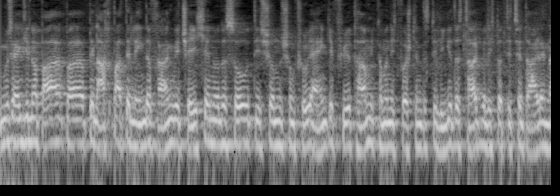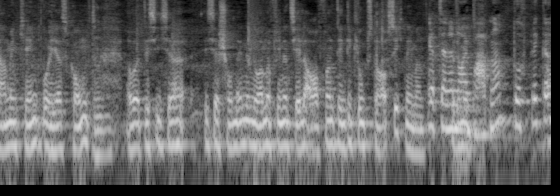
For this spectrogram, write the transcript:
muss eigentlich noch ein paar, paar benachbarte Länder fragen, wie Tschechien oder so, die schon, schon früher eingeführt haben. Ich kann mir nicht vorstellen, dass die Liga das zahlt, weil ich dort die Zentraleinnahmen kennt, woher es kommt. Mhm. Aber das ist ja, ist ja schon ein enormer finanzieller Aufwand, den die Clubs da auf sich nehmen. Ihr habt einen Also neuen Partner, Durchblicker,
